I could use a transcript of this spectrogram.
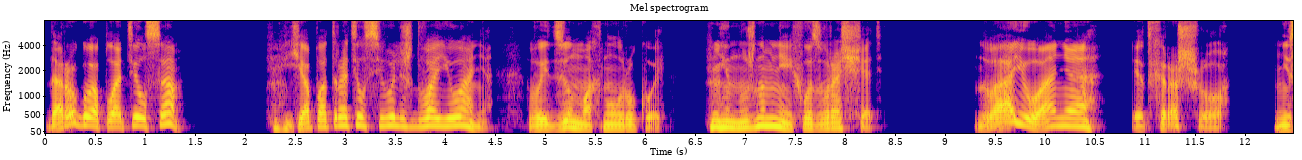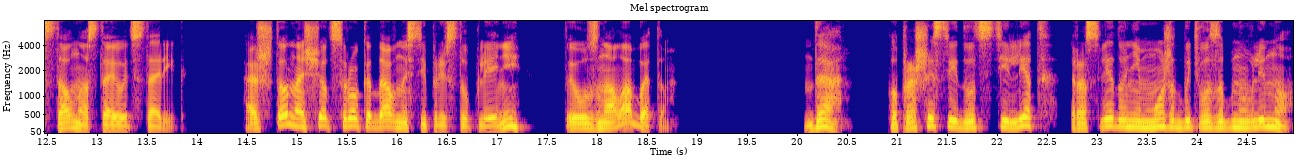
Дорогу оплатил сам». «Я потратил всего лишь два юаня», — Вэйдзюн махнул рукой. «Не нужно мне их возвращать». «Два юаня — это хорошо», — не стал настаивать старик. А что насчет срока давности преступлений? Ты узнал об этом? Да, по прошествии 20 лет расследование может быть возобновлено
